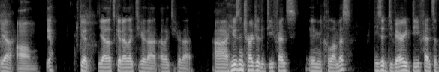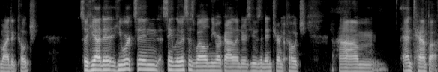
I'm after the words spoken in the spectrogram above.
yeah, um, yeah, good. Yeah, that's good. I like to hear that. I like to hear that. Uh, he was in charge of the defense in Columbus. he's a very defensive minded coach. So he had a, he worked in St. Louis as well, New York Islanders. He was an interim yeah. coach, um, and Tampa.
